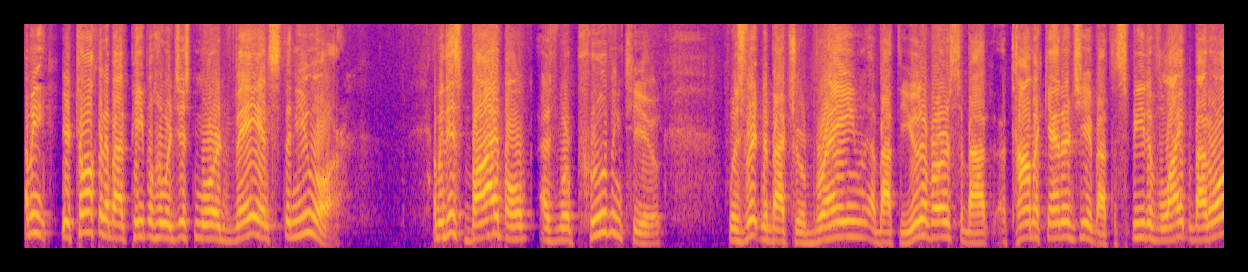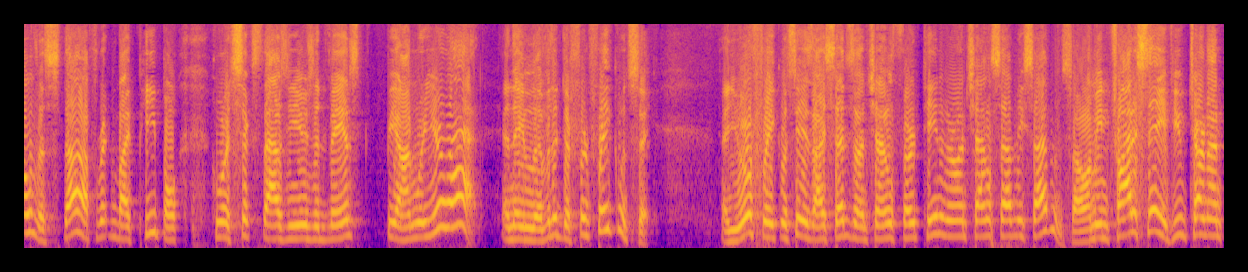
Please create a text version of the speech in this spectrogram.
I mean, you're talking about people who are just more advanced than you are. I mean, this Bible, as we're proving to you, was written about your brain, about the universe, about atomic energy, about the speed of light, about all of this stuff written by people who are 6,000 years advanced beyond where you're at. And they live at a different frequency. And your frequency, as I said, is on channel 13 and they're on channel 77. So, I mean, try to see. If you turn on,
